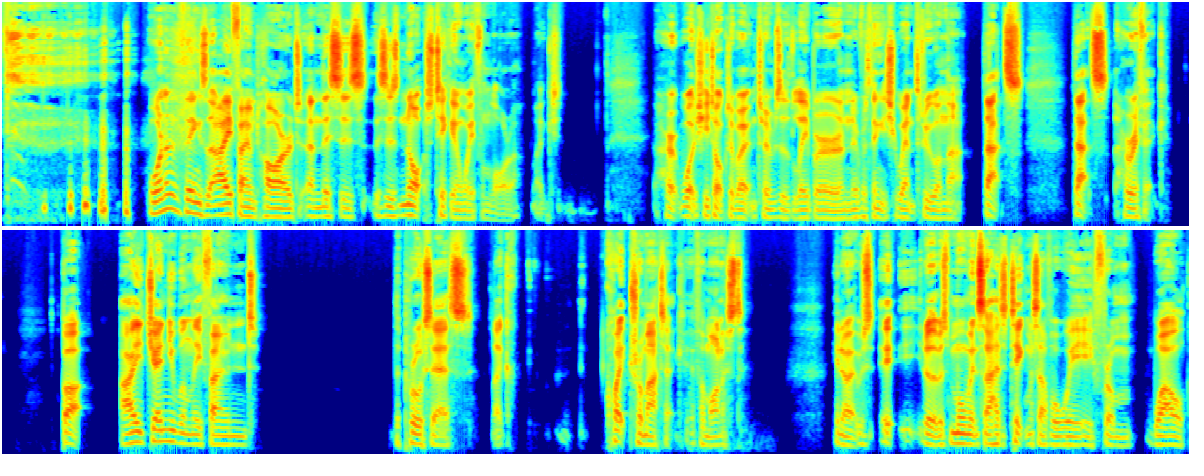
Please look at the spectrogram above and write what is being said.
one of the things that I found hard, and this is this is not taken away from Laura, like her what she talked about in terms of labour and everything that she went through on that. That's that's horrific. But I genuinely found the process like quite traumatic, if I'm honest. You know, it was it, you know there was moments I had to take myself away from while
